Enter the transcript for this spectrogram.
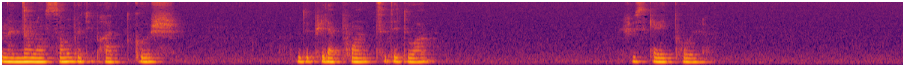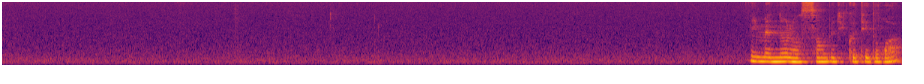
Maintenant l'ensemble du bras gauche, depuis la pointe des doigts jusqu'à l'épaule. Et maintenant l'ensemble du côté droit,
